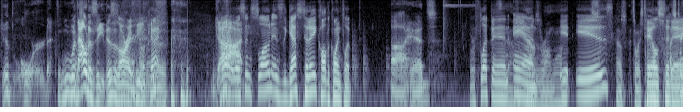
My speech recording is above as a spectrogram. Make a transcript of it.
Good lord. Without a Z. This is R.I.P. man. Okay. God. All right. Well, since Sloan is the guest today, call the coin flip. Uh, heads. We're flipping, that and was the wrong one. it is That was- it's always tails tails. I was taken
